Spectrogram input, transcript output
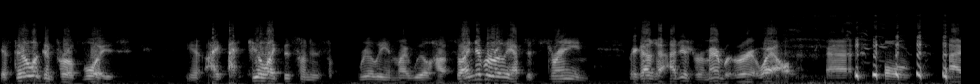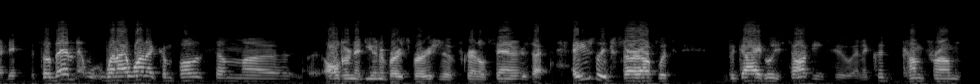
if they're looking for a voice, you know, I, I feel like this one is really in my wheelhouse. So I never really have to strain because I just remember very well. Uh, so then, when I want to compose some uh, alternate universe version of Colonel Sanders, I, I usually start off with the guy who he's talking to, and it could come from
